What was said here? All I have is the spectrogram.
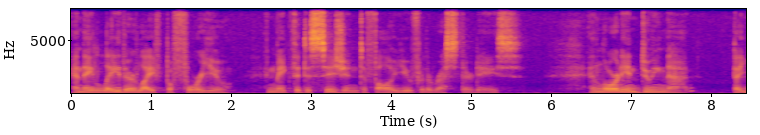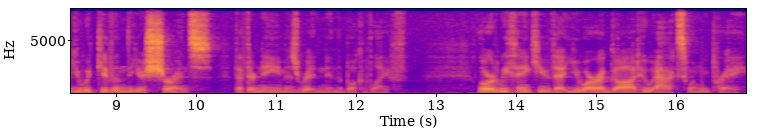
And they lay their life before you and make the decision to follow you for the rest of their days. And Lord, in doing that, that you would give them the assurance that their name is written in the book of life. Lord, we thank you that you are a God who acts when we pray.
